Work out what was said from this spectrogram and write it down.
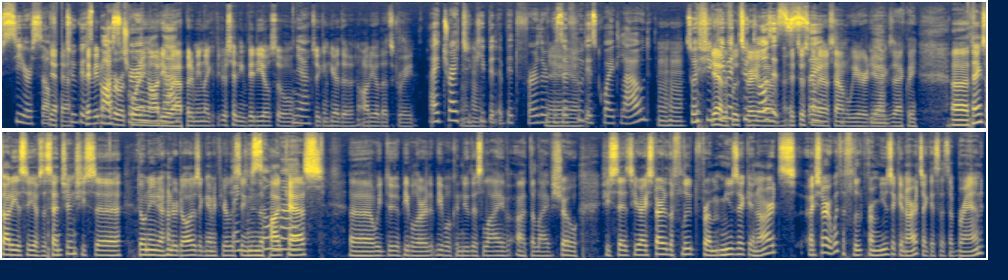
see yourself yeah too. if you don't have a recording audio that. app but i mean like if you're just hitting video so Yeah. so you can hear the audio that's great I try to keep it a bit further Mm-hmm. Because yeah, the flute is quite loud. mm-hmm. So if you yeah, keep it too close, loud. it's, just like, gonna sound weird. Yeah, exactly. Uh, thanks, Audience of Ascension. She's uh, donated hundred dollars again. If you're listening you to the so podcast, uh, we do. People are people can do this live at the live show. She says here, I started the flute from Music and Arts. I started with a flute from Music and Arts. I guess that's a brand.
